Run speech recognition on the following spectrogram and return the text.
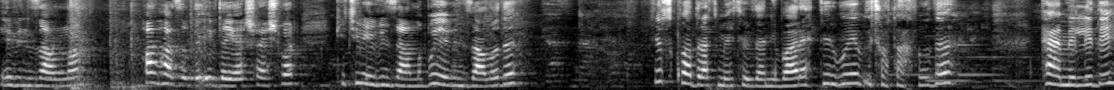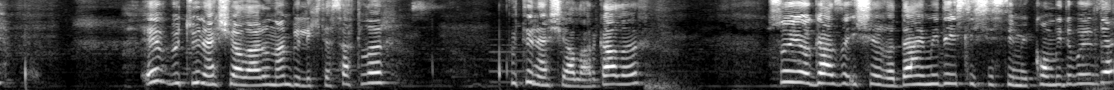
evin zalına. Hal-hazırda evdə yaşayış var. Keçir evin zalını. Bu evin zalıdır. 100 kvadrat metrdən ibarətdir. Bu ev 3 otaqlıdır. Təmirlidir. Ev bütün əşyalarıyla birlikdə satılır. Bütün əşyalar qalır. Suyu, qazı, işığı daimidir. İstilik sistemi kombidir bu evdə.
